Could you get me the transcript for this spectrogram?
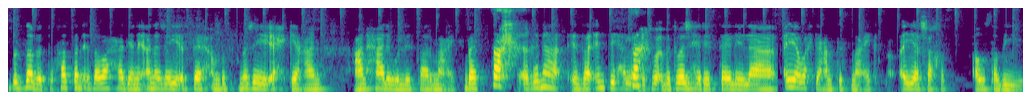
بالضبط وخاصة إذا واحد يعني أنا جاي أرتاح أنبسط ما جاي أحكي عن عن حالي واللي صار معي. بس صح غنى إذا أنت هلأ صح. بتو- بتوجهي رسالة لأي وحدة عم تسمعك أي شخص أو صبية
